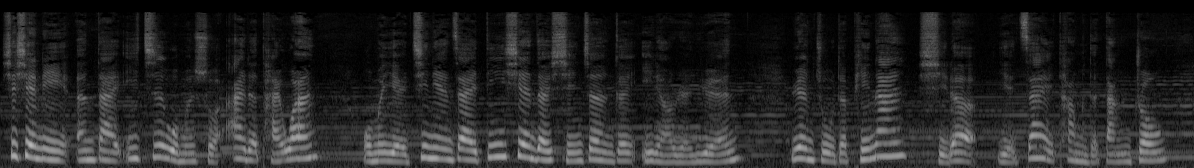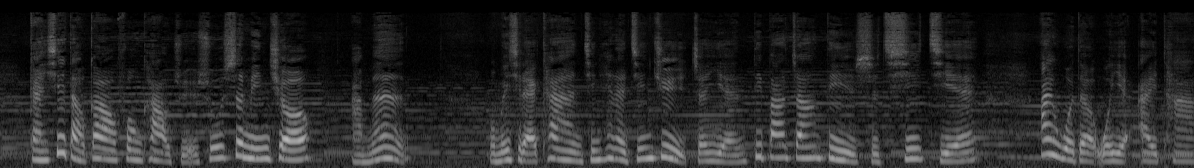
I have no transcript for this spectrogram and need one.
谢谢你恩待医治我们所爱的台湾，我们也纪念在第一线的行政跟医疗人员，愿主的平安喜乐也在他们的当中。感谢祷告，奉靠主耶稣圣名求，阿门。我们一起来看今天的金句箴言第八章第十七节：爱我的，我也爱他；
